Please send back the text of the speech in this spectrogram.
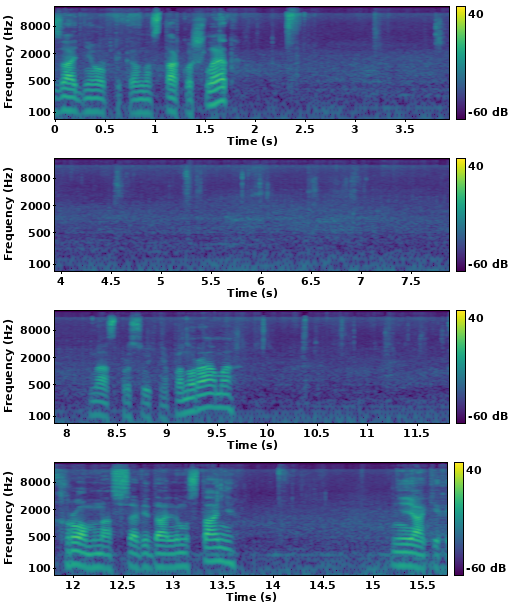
Задня оптика у нас також LED. У нас присутня панорама. Хром у нас все в ідеальному стані. Ніяких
